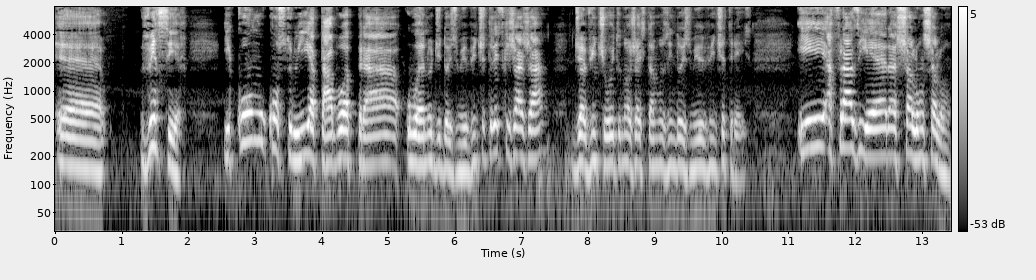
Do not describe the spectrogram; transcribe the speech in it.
é, vencer e como construir a tábua para o ano de 2023, que já já, dia 28, nós já estamos em 2023. E a frase era Shalom, Shalom,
